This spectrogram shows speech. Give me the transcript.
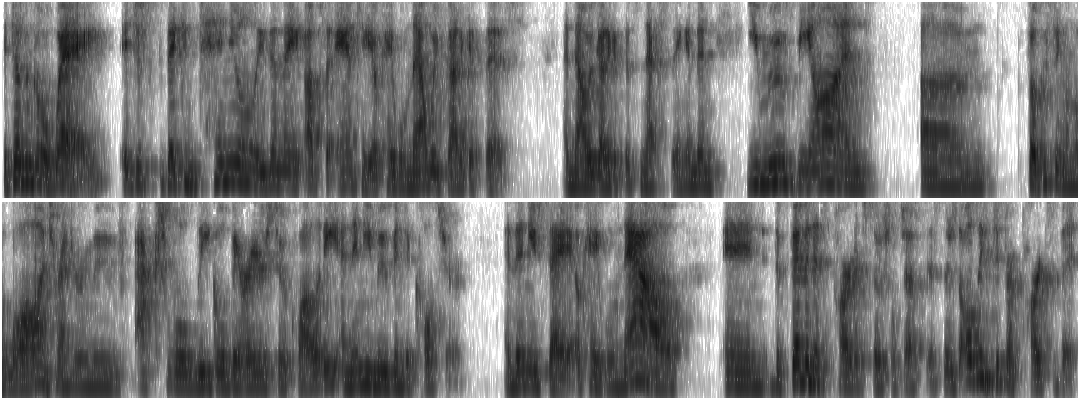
It doesn't go away. It just they continually then they up the ante okay well now we've got to get this and now we've got to get this next thing. And then you move beyond um, focusing on the law and trying to remove actual legal barriers to equality and then you move into culture and then you say okay well now in the feminist part of social justice there's all these different parts of it.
